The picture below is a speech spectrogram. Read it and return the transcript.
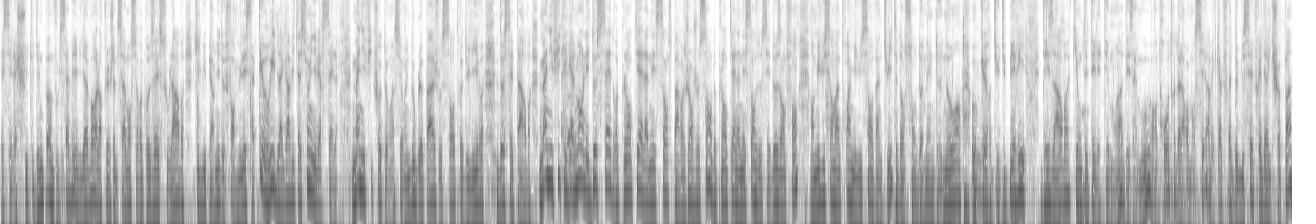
Et c'est la chute d'une pomme, vous le savez évidemment, alors que le jeune savant se reposait sous l'arbre qui lui permit de formuler sa théorie de la gravitation universelle. Magnifique photo hein, sur une double page au centre du livre de cet arbre. Magnifique également les deux cèdres plantés à la naissance par Georges Sand, plantés à la naissance de ses deux enfants en 1823 et 1828 dans son domaine de Nohant, au cœur du, du Berry. Des arbres qui ont été les témoins des amours, entre autres, de la romancière avec Alfred de Musset et Frédéric Chopin,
